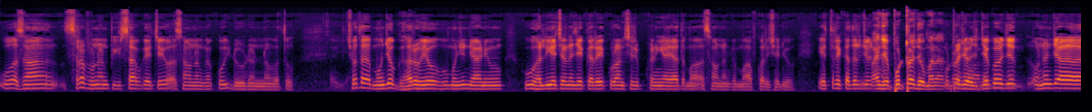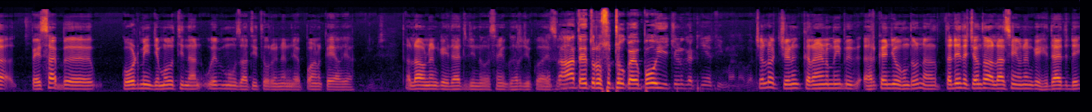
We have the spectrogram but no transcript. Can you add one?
उहो असां सिर्फ़ु हुननि पीर साहिब खे चयो असां हुननि खां कोई ॾोह ॾंड न वरितो छो त मुंहिंजो घर हुयो हू मुंहिंजी नियाणियूं हू हली अचण जे करे क़ुर शरीफ़ खणी आया त मां असां हुननि खे माफ़ु करे छॾियो एतिरे क़दुर जो पंहिंजे पुट पुट जो जो माना जेको जे हुननि जा पैसा बि कोर्ट में जमो थींदा आहिनि उहे बि मूं ज़ाती तौरु हिननि जा पाण कया हुया त अलाह हुननि खे हिदायत ॾींदो असांजो जेको आहे तव्हां त एतिरो सुठो कयो पोइ चिणक कीअं थी माना चलो चिणक कराइण में बि हर कंहिंजो हूंदो न तॾहिं त चवंदो आहे अलाह साईं हुननि खे हिदायत ॾे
